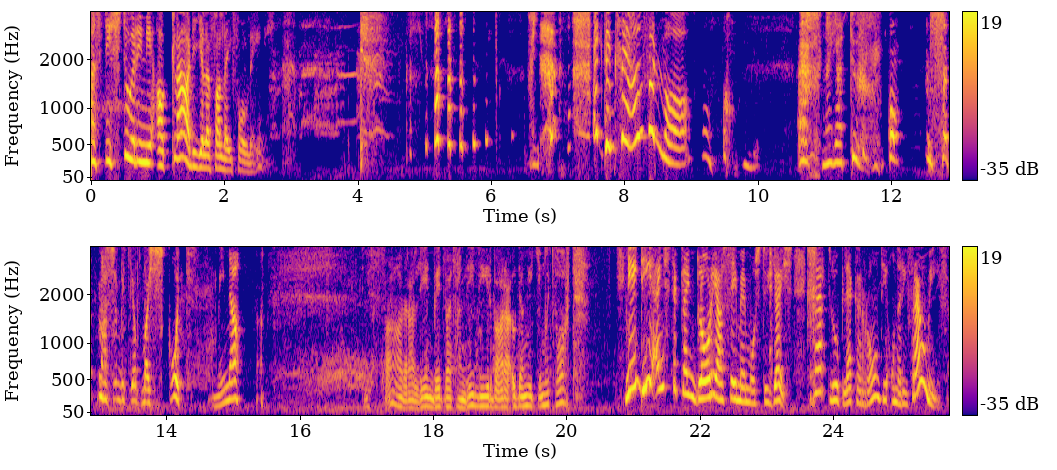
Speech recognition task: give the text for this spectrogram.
as die storie nie al klaar die hele vallei vol lê nie. Ek dink sy hou van ma. Ag, nou ja, toe. Kom, sit maar so 'n bietjie op my skoot, Mina. Die vader alleen weet wat van die dierbare ou dingetjie moet word. Nee, die einste klein Gloria sê my mos toe juis. Gert loop lekker rond hier onder die vroumense.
